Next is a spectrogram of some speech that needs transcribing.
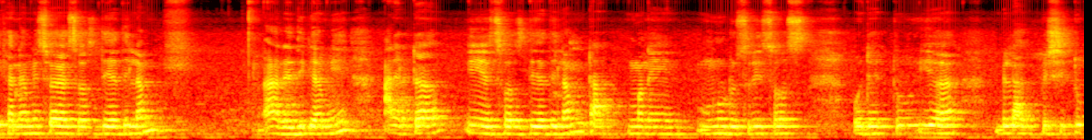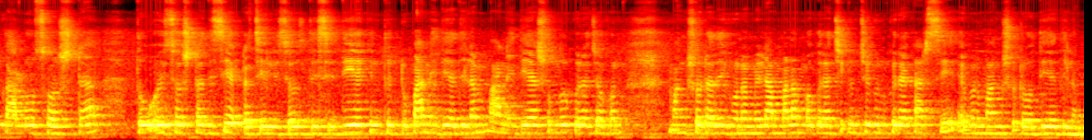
এখানে আমি সয়া সস দিয়ে দিলাম। আর এদিকে আমি আরেকটা ইয়ে সস দিয়ে দিলাম। ডাক মানে নুডলসরি সস। ওইটা একটু ইয়া ব্ল্যাক বেশি একটু কালো সসটা তো ওই সসটা দিছি, একটা চিলি সস দিছি। দিয়ে কিন্তু একটু পানি দিয়ে দিলাম। পানি দিয়ে সুন্দর করে যখন মাংসটা দেখুন, আমি লম্বা লম্বা করে, চিকন চিকন করে কাটছি, এবার মাংসটাও দিয়ে দিলাম।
